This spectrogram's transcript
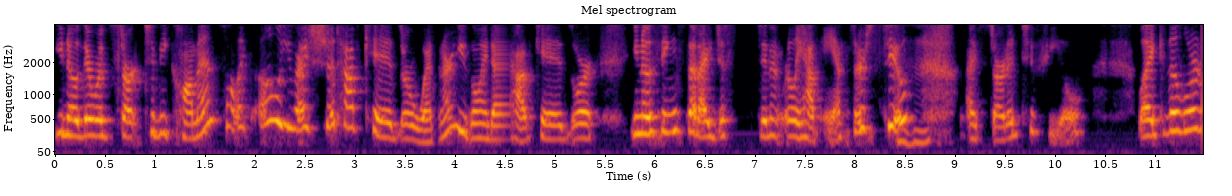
you know, there would start to be comments like, oh, you guys should have kids, or when are you going to have kids, or, you know, things that I just didn't really have answers to. Mm-hmm. I started to feel like the Lord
